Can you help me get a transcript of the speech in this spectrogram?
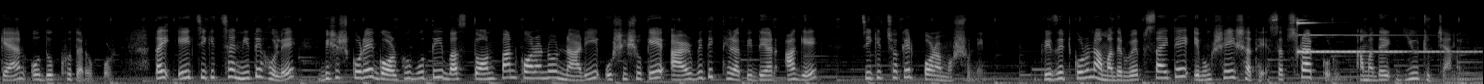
জ্ঞান ও দক্ষতার ওপর। তাই এই চিকিৎসা নিতে হলে বিশেষ করে গর্ভবতী বা স্তনপান করানো নারী ও শিশুকে আয়ুর্বেদিক থেরাপি দেওয়ার আগে চিকিৎসকের পরামর্শ নিন। ভিজিট করুন আমাদের ওয়েবসাইটে এবং সেই সাথে সাবস্ক্রাইব করুন আমাদের ইউটিউব চ্যানেল।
